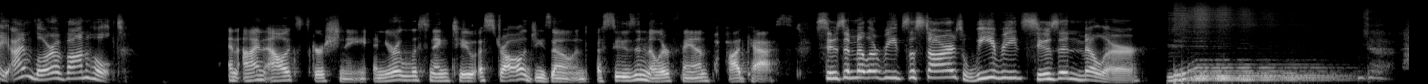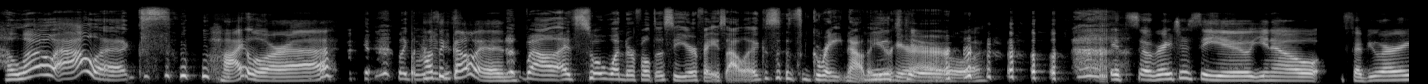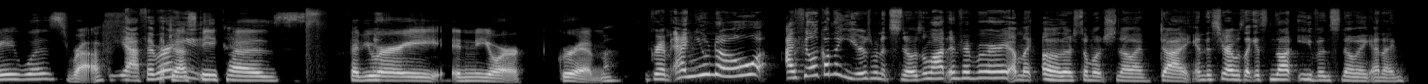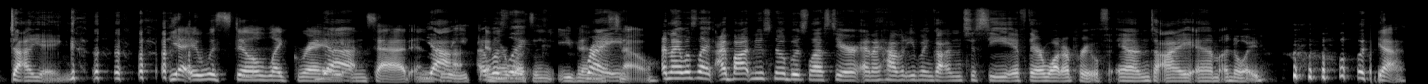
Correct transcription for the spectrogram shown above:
Hi, I'm Laura Von Holt. And I'm Alex Gershny, and you're listening to Astrology Zoned, a Susan Miller fan podcast. Susan Miller reads the stars. We read Susan Miller. Hello, Alex. Hi, Laura. like, how's it going? Well, it's so wonderful to see your face, Alex. It's great now that you are here. it's so great to see you. You know, February was rough. Yeah, February. Just because February in New York, grim. Grim. And you know, I feel like on the years when it snows a lot in February, I'm like, oh, there's so much snow, I'm dying. And this year I was like, it's not even snowing and I'm dying. yeah, it was still like gray yeah. and sad and yeah, bleak, and was there like, wasn't even right. snow. And I was like, I bought new snow boots last year and I haven't even gotten to see if they're waterproof, and I am annoyed. yeah.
